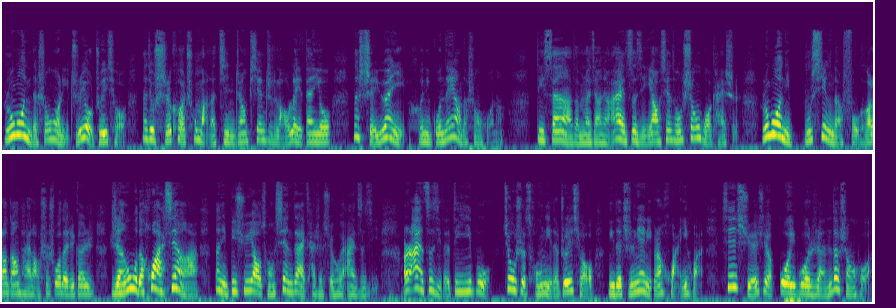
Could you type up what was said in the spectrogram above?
如果你的生活里只有追求，那就时刻充满了紧张、偏执、劳累、担忧。那谁愿意和你过那样的生活呢？第三啊，咱们来讲讲爱自己，要先从生活开始。如果你不幸的符合了刚才老师说的这个人物的画像啊，那你必须要从现在开始学会爱自己。而爱自己的第一步。就是从你的追求、你的执念里边缓一缓，先学学过一过人的生活。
